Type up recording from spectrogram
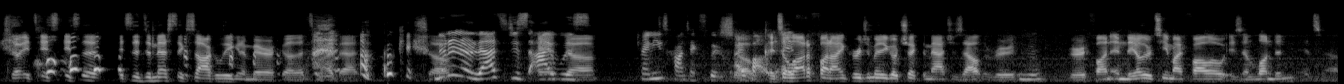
Soccer. So it's, it's, it's the it's the domestic soccer league in America. That's my bad. okay. So, no, no, no. That's just I was uh, trying to use context clues. I So it's a lot of fun. I encourage anybody to go check the matches out. They're very, Mhm. very fun. And the other team I follow is in London. It's, uh,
